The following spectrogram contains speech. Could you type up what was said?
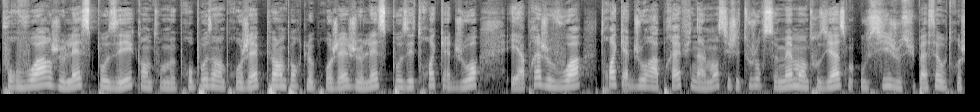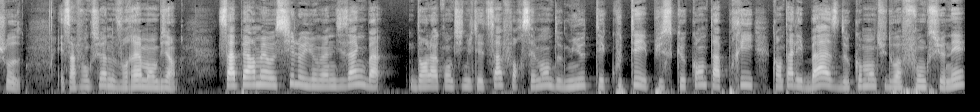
pour voir, je laisse poser quand on me propose un projet, peu importe le projet, je laisse poser 3-4 jours et après je vois 3-4 jours après finalement si j'ai toujours ce même enthousiasme ou si je suis passé à autre chose. Et ça fonctionne vraiment bien. Ça permet aussi le human design, bah, dans la continuité de ça, forcément de mieux t'écouter, puisque quand tu as pris, quand tu as les bases de comment tu dois fonctionner,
